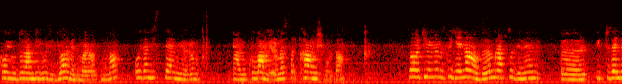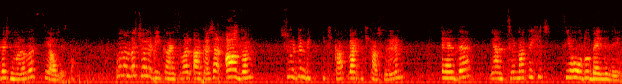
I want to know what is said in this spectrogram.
koyu duran bir ruj görmedim hayatımda. O yüzden hiç sevmiyorum. Yani kullanmıyorum. Ve kalmış burada. Sonraki ürünüm ise yeni aldığım Rhapsody'nin e, 355 numaralı siyah ojesi. Bunun da şöyle bir hikayesi var arkadaşlar. Aldım, sürdüm bir, iki kat. Ben iki kat sürerim. Elde yani tırnakta hiç siyah olduğu belli değil.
